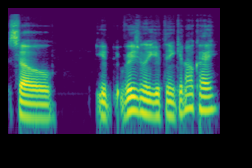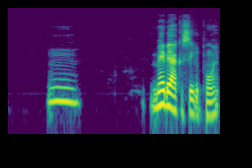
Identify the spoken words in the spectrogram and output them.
So you originally you're thinking, okay, hmm, maybe I could see the point.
